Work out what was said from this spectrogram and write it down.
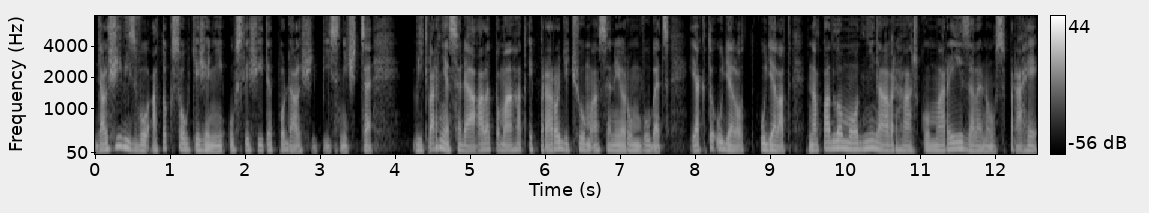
Další výzvu a to k soutěžení uslyšíte po další písničce. Výtvarně se dá ale pomáhat i prarodičům a seniorům vůbec. Jak to udělat, udělat napadlo módní návrhářku Marii Zelenou z Prahy.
